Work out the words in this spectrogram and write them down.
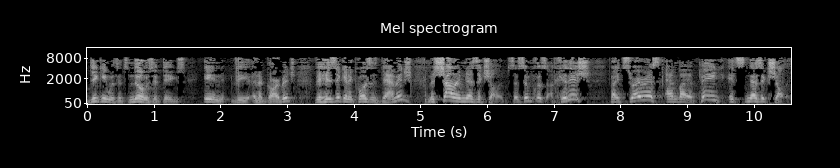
digging with its nose, it digs in the in a garbage, the Hizik, and it causes damage, Mishalim Nezik Shalim. Says Sumchas, a Chiddish, by Tzroiris and by a pig, it's Nezik Shalim.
